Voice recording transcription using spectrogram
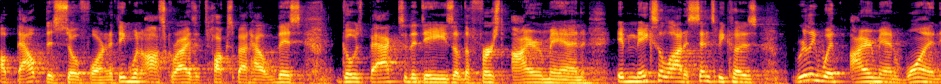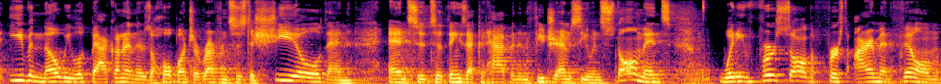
about this so far. And I think when Oscar Isaac talks about how this goes back to the days of the first Iron Man, it makes a lot of sense because really with Iron Man 1, even though we look back on it and there's a whole bunch of references to S.H.I.E.L.D. and and to, to things that could happen in future MCU installments, when you first saw the first Iron Man film,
